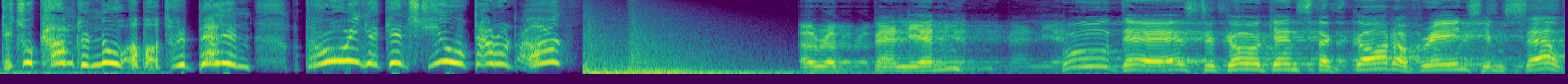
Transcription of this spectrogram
Did you come to know about the rebellion brewing against you down on Earth? A rebellion? Who dares to go against the god of rains himself?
